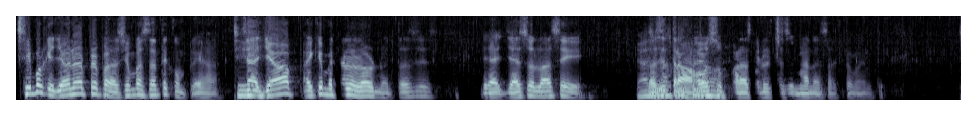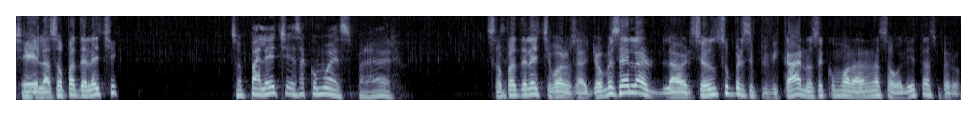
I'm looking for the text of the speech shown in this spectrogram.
sí, porque lleva una preparación bastante compleja. Sí. O sea, lleva, hay que meterlo al horno. Entonces, ya, ya eso lo hace, Ya lo hace trabajoso complejo. para hacer ocho semanas, exactamente. Sí. Eh, las sopas de leche. Sopa de leche, ¿esa cómo es? Para ver. Sopas de leche, bueno, o sea, yo me sé la, la versión súper simplificada, no sé cómo harán las abuelitas, pero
